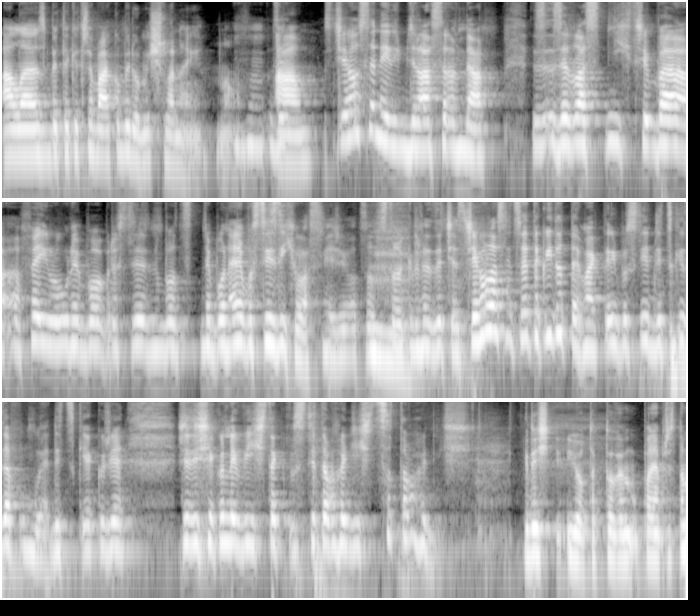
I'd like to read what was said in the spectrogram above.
ale zbytek je třeba jakoby domyšlený. No. A Z čeho se nejlíp dělá sranda? Z, ze vlastních třeba failů, nebo prostě, nebo, nebo ne, nebo z cizích vlastně, že jo, co z toho krvnete čest. Z čeho vlastně, co je takový to téma, který prostě vždycky zafunguje, vždycky, jakože, že když jako nevíš, tak prostě tam hodíš, co tam hodíš? Když, jo, tak to vím úplně přesně.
